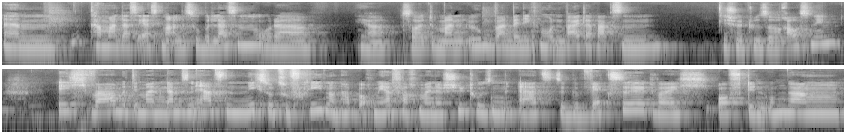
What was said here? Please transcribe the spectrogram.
Ähm, kann man das erstmal alles so belassen oder ja, sollte man irgendwann, wenn die Knoten weiter wachsen, die Schilddrüse rausnehmen? Ich war mit meinen ganzen Ärzten nicht so zufrieden und habe auch mehrfach meine Schilddrüsenärzte gewechselt, weil ich oft den Umgang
